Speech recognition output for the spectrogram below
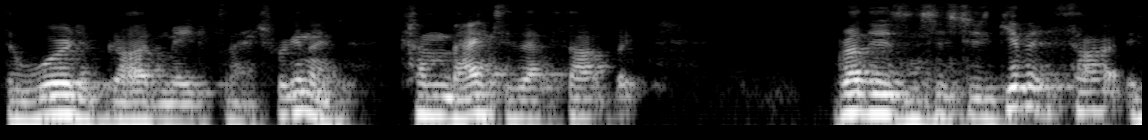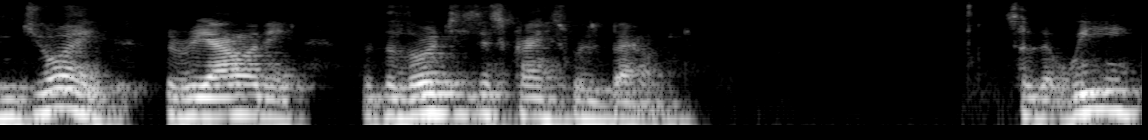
the word of God made flesh. We're going to come back to that thought, but brothers and sisters, give it thought, enjoy the reality that the Lord Jesus Christ was bound so that we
